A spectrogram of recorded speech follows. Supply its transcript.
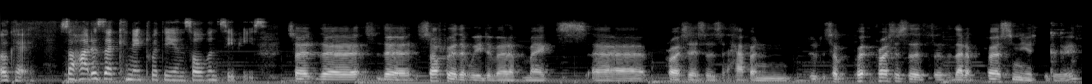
Okay. So how does that connect with the insolvency piece? So the the software that we develop makes uh, processes happen. So processes that a person used to do,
